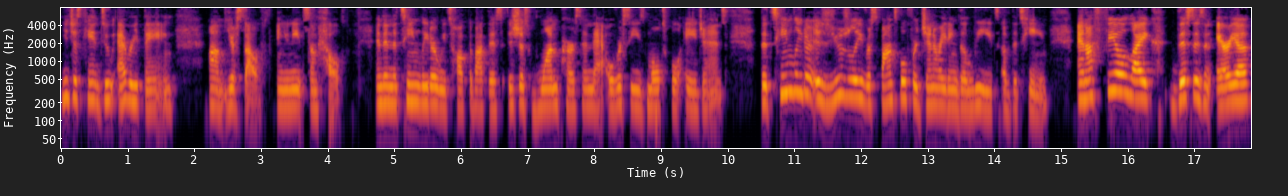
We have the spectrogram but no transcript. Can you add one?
you just can't do everything um, yourself and you need some help. And then the team leader, we talked about this, is just one person that oversees multiple agents. The team leader is usually responsible for generating the leads of the team. And I feel like this is an area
